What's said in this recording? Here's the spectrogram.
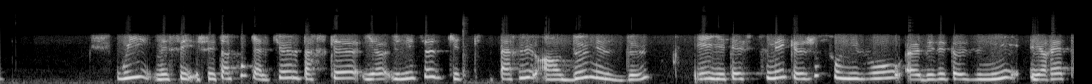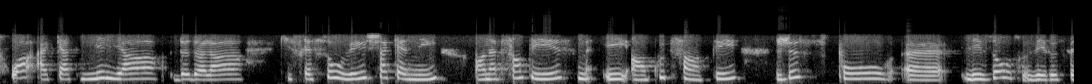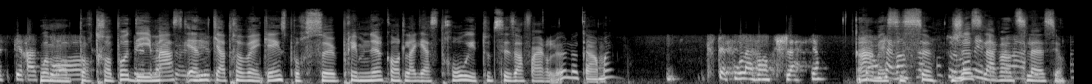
Oui, mais c'est un faux calcul parce qu'il y a une étude qui est parue en 2002 et il est estimé que juste au niveau euh, des États-Unis, il y aurait 3 à 4 milliards de dollars qui seraient sauvés chaque année en absentéisme et en coûts de santé juste pour euh, les autres virus respiratoires. Ouais, mais on ne portera pas des masques N95 pour se prémunir contre la gastro et toutes ces affaires-là, là, quand même? C'était pour la ventilation. Ah, mais c'est ça. Juste la ventilation.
